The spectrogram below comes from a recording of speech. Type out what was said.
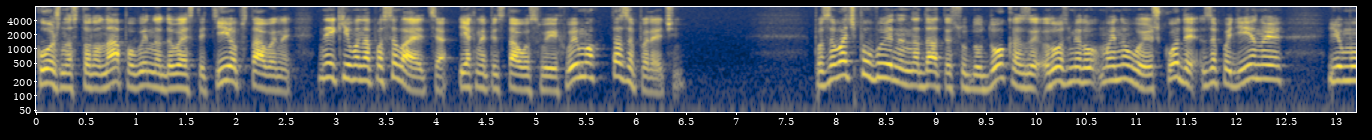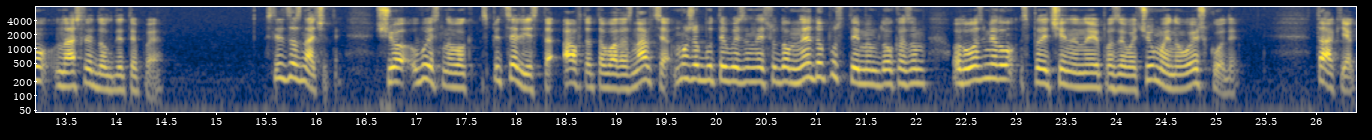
кожна сторона повинна довести ті обставини, на які вона посилається, як на підставу своїх вимог та заперечень. Позивач повинен надати суду докази розміру майнової шкоди, заподіяної йому внаслідок ДТП. Слід зазначити, що висновок спеціаліста автотоварознавця може бути визнаний судом недопустимим доказом розміру спричиненої позивачу майнової шкоди. Так як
